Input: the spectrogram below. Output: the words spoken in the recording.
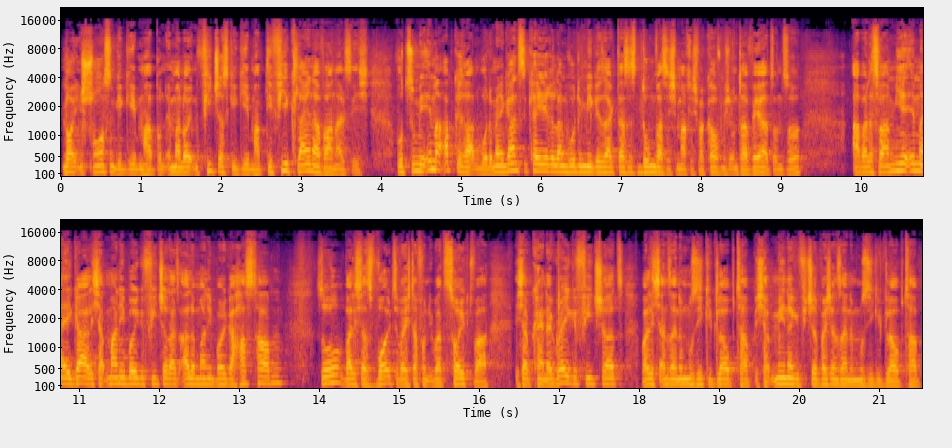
Leuten Chancen gegeben habe und immer Leuten Features gegeben habe, die viel kleiner waren als ich. Wozu mir immer abgeraten wurde. Meine ganze Karriere lang wurde mir gesagt, das ist dumm, was ich mache. Ich verkaufe mich unter Wert und so. Aber das war mir immer egal. Ich habe Moneyboy gefeatured, als alle Moneyboy gehasst haben, so, weil ich das wollte, weil ich davon überzeugt war. Ich habe Keiner Grey gefeatured, weil ich an seine Musik geglaubt habe. Ich habe Mena gefeatured, weil ich an seine Musik geglaubt habe.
